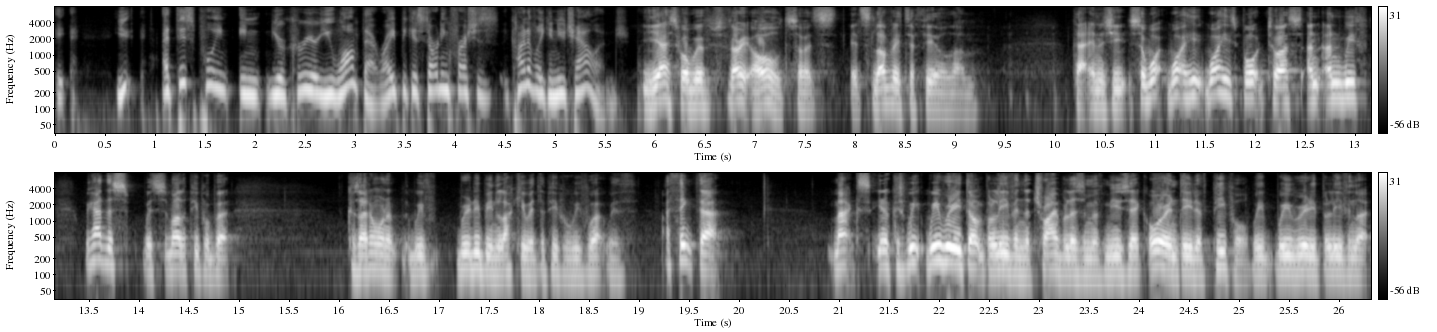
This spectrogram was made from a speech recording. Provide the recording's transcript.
It- you, at this point in your career, you want that, right? Because starting fresh is kind of like a new challenge. Yes, well, we're very old, so it's, it's lovely to feel um, that energy. So what, what, he, what he's brought to us, and, and we've we had this with some other people, but because I don't want to, we've really been lucky with the people we've worked with. I think that Max, you know, because we, we really don't believe in the tribalism of music or indeed of people. We, we really believe in that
